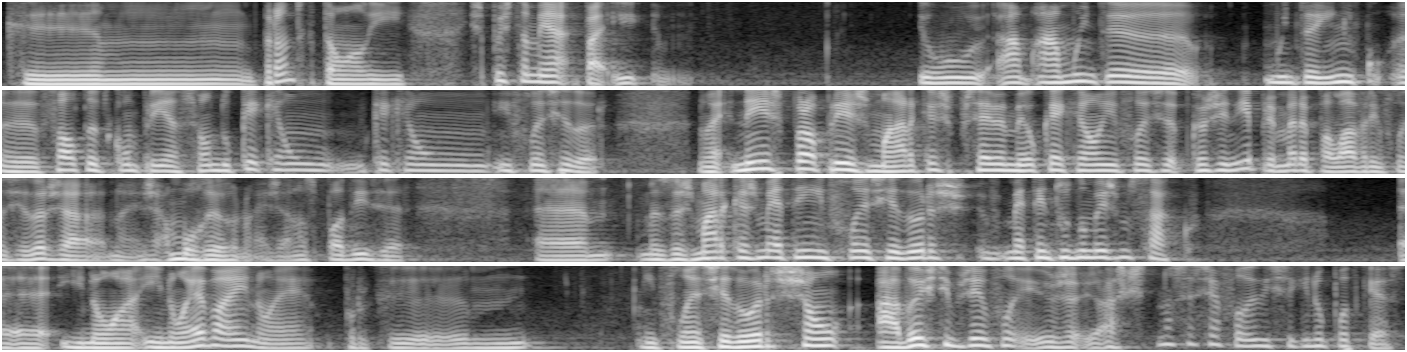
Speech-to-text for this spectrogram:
Que, hum, pronto, que estão ali. Isto depois também há, pá, eu, há, há, muita, muita uh, falta de compreensão do que é que é um, o que é, que é um influenciador. Não é? Nem as próprias marcas percebem bem o que é que é um influenciador. Porque hoje em dia a primeira palavra influenciador já, é? já morreu, não é? já não se pode dizer. Uh, mas as marcas metem influenciadores, metem tudo no mesmo saco. Uh, e, não há, e não é bem, não é? Porque um, influenciadores são. Há dois tipos de influenciadores. Acho que não sei se já falei disto aqui no podcast.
